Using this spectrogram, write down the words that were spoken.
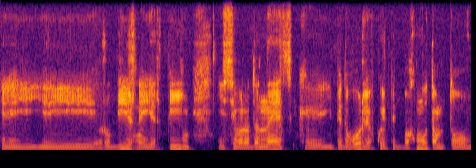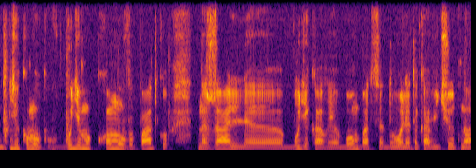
і, і Рубіжний, і Ірпінь, і Сєвєродонецьк, і під Горлівкою, і під Бахмутом. То в будь-якому в будь-якому випадку, на жаль, е, будь-яка авіабомба це доволі така відчутна е,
